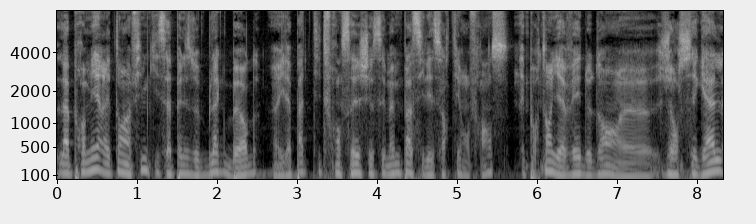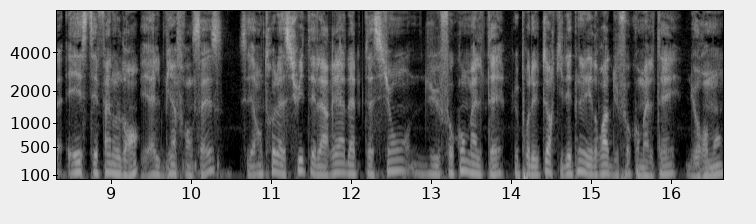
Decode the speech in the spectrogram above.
La première étant un film qui s'appelle The Blackbird. Euh, il n'a pas de titre français, je sais même pas s'il est sorti en France. Et pourtant, il y avait dedans euh, Georges Segal et Stéphane Audran, et elle bien française. C'est entre la suite et la réadaptation du Faucon Maltais. Le producteur qui détenait les droits du Faucon Maltais, du roman,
